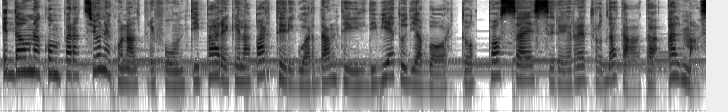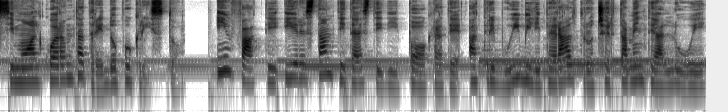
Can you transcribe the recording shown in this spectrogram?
e da una comparazione con altre fonti pare che la parte riguardante il divieto di aborto possa essere retrodatata al massimo al 43 d.C. Infatti i restanti testi di Ippocrate, attribuibili peraltro certamente a lui,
